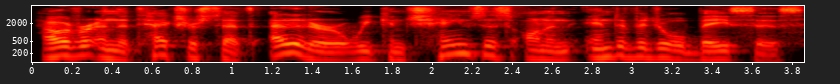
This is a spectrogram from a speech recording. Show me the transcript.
However, in the texture sets editor, we can change this on an individual basis.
